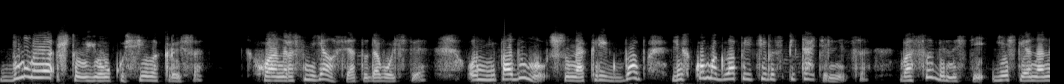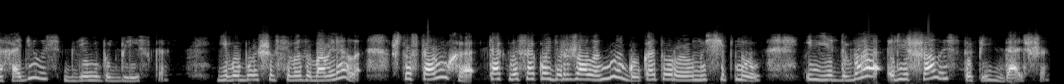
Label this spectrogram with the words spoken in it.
думая, что ее укусила крыса. Хуан рассмеялся от удовольствия. Он не подумал, что на крик Боб легко могла прийти воспитательница, в особенности, если она находилась где-нибудь близко. Его больше всего забавляло, что старуха так высоко держала ногу, которую он ущипнул, и едва решалась ступить дальше.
